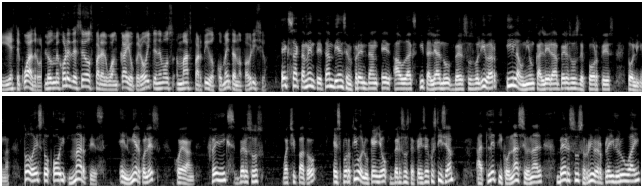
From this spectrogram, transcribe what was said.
y este cuadro. Los mejores deseos para el Huancayo, pero hoy tenemos más partidos. Coméntanos, Fabricio. Exactamente, también se enfrentan el Audax italiano versus Bolívar y la Unión Calera versus Deportes Tolima. Todo esto hoy martes. El miércoles juegan Fénix versus Huachipato, Esportivo Luqueño versus Defensa y Justicia, Atlético Nacional versus River Plate de Uruguay,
